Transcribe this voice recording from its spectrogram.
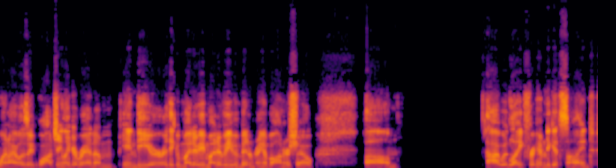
When I was like watching like a random indie, or I think it might have, it might have even been a Ring of Honor show. Um, I would like for him to get signed,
